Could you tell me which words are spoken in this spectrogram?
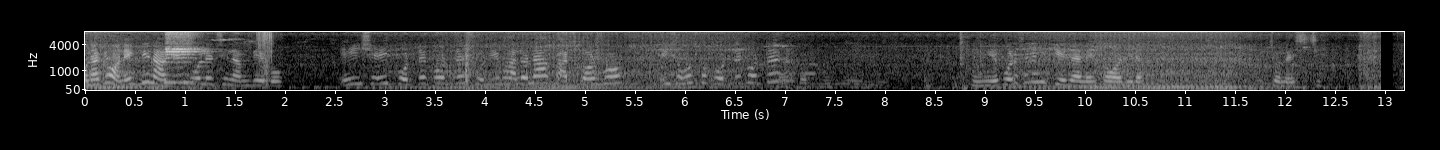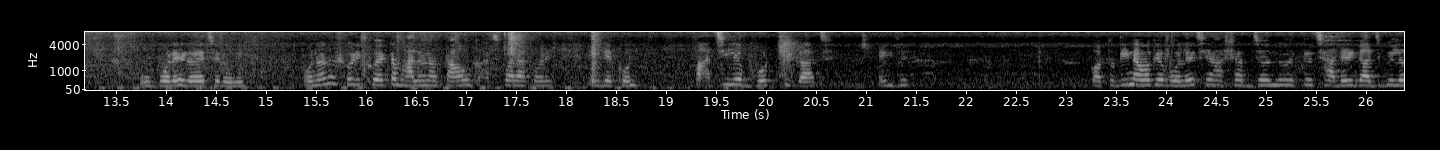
ওনাকে অনেক দিন আগেই বলেছিলাম, দেব। এই সেই করতে করতে শরীর ভালো না, কাজকর্ম, এই সমস্ত করতে করতে ঘুমিয়ে পড়েছে নাকি কে জানে সমাধিরা চলে এসছি। উপরে রয়েছেন উনি। ওনারও শরীর খুব একটা ভালো না, তাও গাছপালা করে। এই দেখুন, পাঁচিলে ভর্তি গাছ। এই যে কতদিন আমাকে বলেছে আসার জন্য একটু ছাদের গাছগুলো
